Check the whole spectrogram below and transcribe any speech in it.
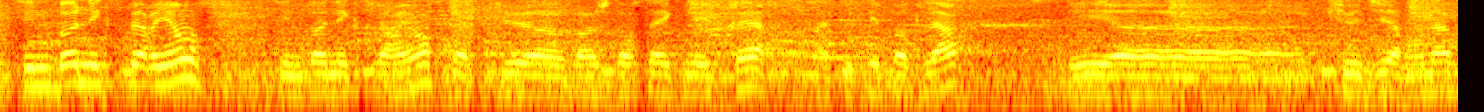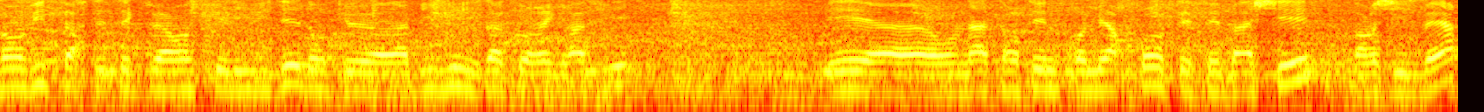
c'est une bonne expérience. C'est une bonne expérience parce que euh, ben, je dansais avec mes frères à cette époque-là. Et euh, que dire, on avait envie de faire cette expérience télévisée, donc euh, Abibou nous a chorégraphié. Et euh, on a tenté une première fois, on s'est fait bâcher par Gilbert.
